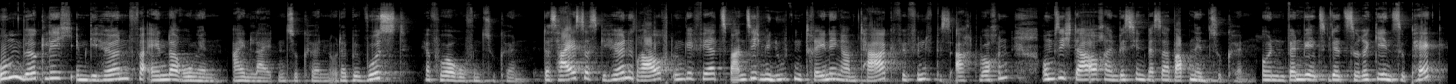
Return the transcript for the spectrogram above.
um wirklich im Gehirn Veränderungen einleiten zu können oder bewusst hervorrufen zu können. Das heißt, das Gehirn braucht ungefähr 20 Minuten Training am Tag für fünf bis acht Wochen, um sich da auch ein bisschen besser wappnen zu können. Und wenn wir jetzt wieder zurückgehen zu Peck,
